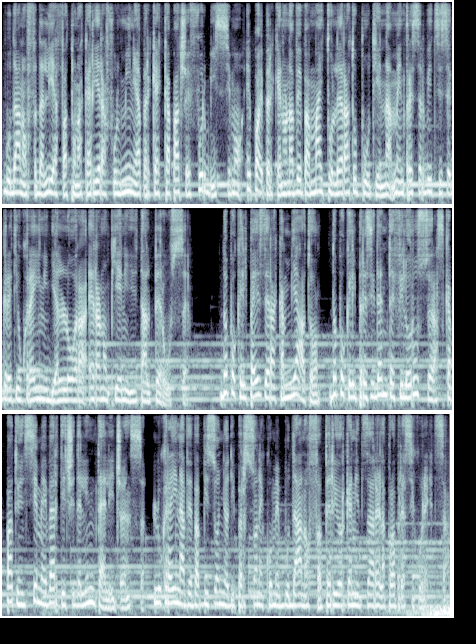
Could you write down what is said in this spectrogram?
Budanov da lì ha fatto una carriera fulminea perché è capace e furbissimo e poi perché non aveva mai tollerato Putin mentre i servizi segreti ucraini di allora erano pieni di talpe russe. Dopo che il paese era cambiato, dopo che il presidente filorusso era scappato insieme ai vertici dell'intelligence, l'Ucraina aveva bisogno di persone come Budanov per riorganizzare la propria sicurezza.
